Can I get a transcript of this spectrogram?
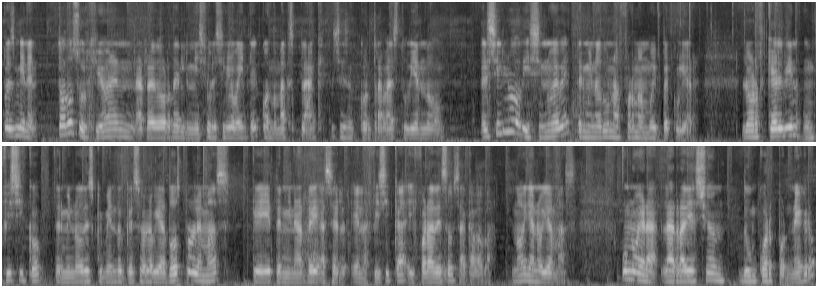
Pues miren, todo surgió en alrededor del inicio del siglo XX, cuando Max Planck se encontraba estudiando. El siglo XIX terminó de una forma muy peculiar. Lord Kelvin, un físico, terminó descubriendo que solo había dos problemas que terminar de hacer en la física y fuera de eso se acababa, ¿no? Ya no había más. Uno era la radiación de un cuerpo negro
